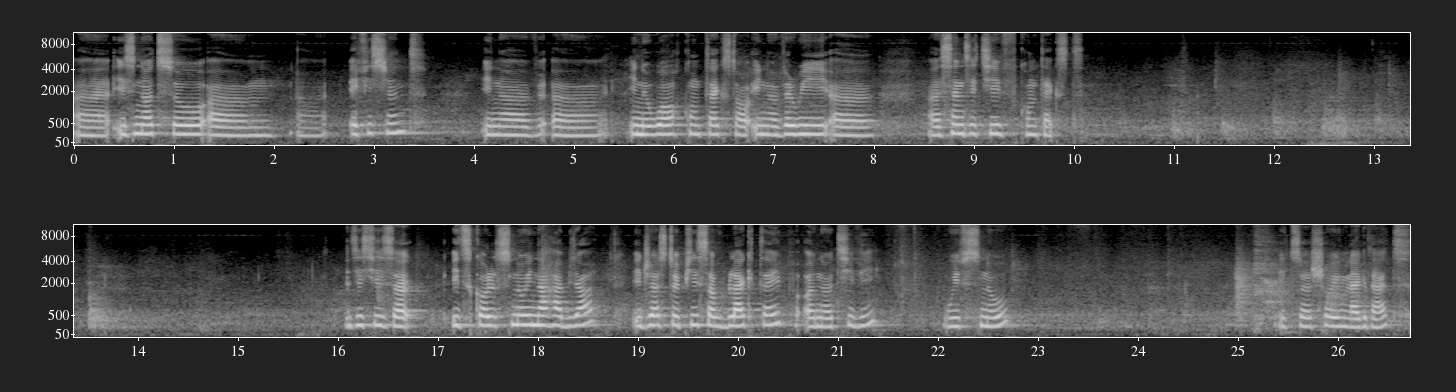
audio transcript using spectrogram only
uh, is not so um, uh, efficient in a, uh, in a war context or in a very uh, sensitive context. This is a, it's called Snow in Arabia. It's just a piece of black tape on a TV with snow. It's uh, showing like that.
